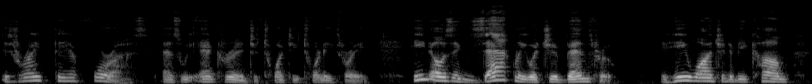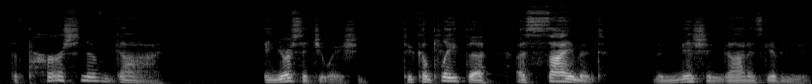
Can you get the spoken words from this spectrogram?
is right there for us as we enter into 2023. He knows exactly what you've been through, and He wants you to become the person of God in your situation to complete the assignment, the mission God has given you.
